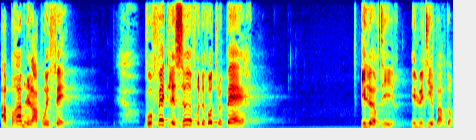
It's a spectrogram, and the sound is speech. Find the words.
Abraham ne l'a point fait. Vous faites les œuvres de votre Père. Ils leur dirent, ils lui dirent pardon.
